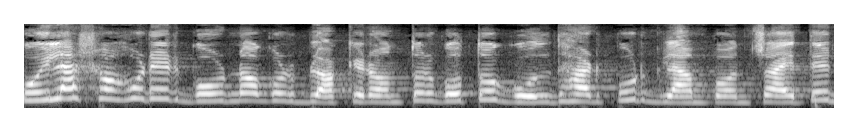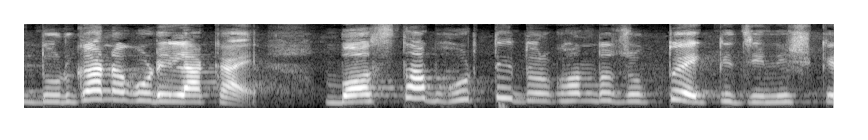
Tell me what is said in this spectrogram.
কৈলা শহরের গৌরনগর ব্লকের অন্তর্গত গোলধারপুর গ্রাম পঞ্চায়েতের দুর্গানগর এলাকায় বস্তা ভর্তি দুর্গন্ধযুক্ত একটি জিনিসকে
